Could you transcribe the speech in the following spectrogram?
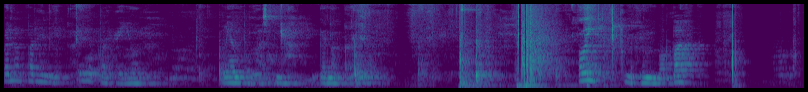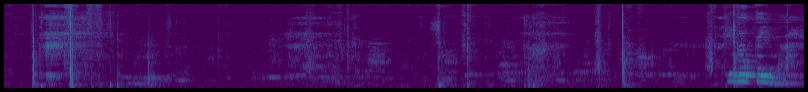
Ganun pa rin eh. Ayun pa. Ayun. Ayan, pumasok na. Ganun pa rin. Uy! Natumba pa. Ayun kayo ba?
